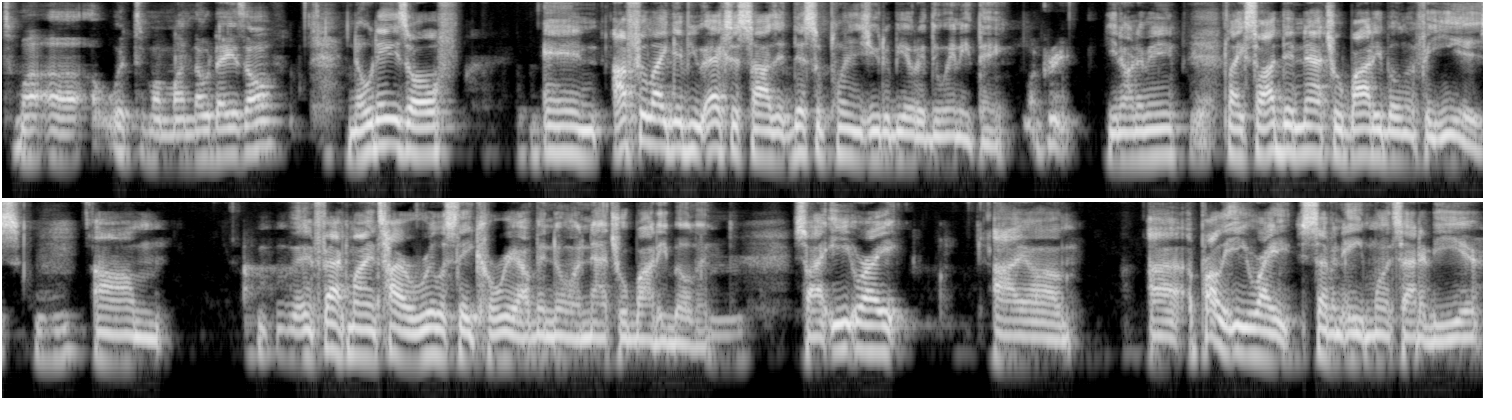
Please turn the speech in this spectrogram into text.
To my uh what to my, my no days off. No days off. And I feel like if you exercise, it disciplines you to be able to do anything. Agreed. You know what I mean? Yeah. Like, so I did natural bodybuilding for years. Mm-hmm. Um, in fact, my entire real estate career, I've been doing natural bodybuilding. Mm-hmm. So I eat right. I um, I I probably eat right seven, eight months out of the year,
